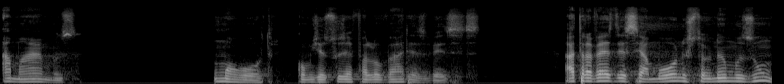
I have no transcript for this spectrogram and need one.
amarmos um ao outro, como Jesus já falou várias vezes. Através desse amor, nos tornamos um.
